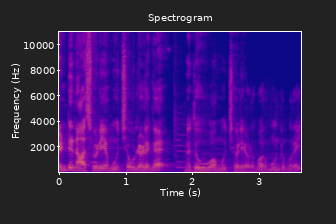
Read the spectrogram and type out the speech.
ரெண்டு நாசு வழியே மூச்சை உள்ளழுங்க மெதுவாக மூச்சு வெளியே விடுங்க. ஒரு மூன்று முறை.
